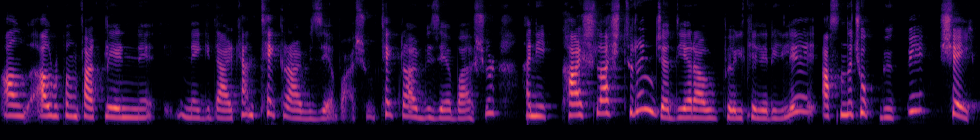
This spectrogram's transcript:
Av Avrupa'nın farklı yerine ne giderken tekrar vizeye başvur, tekrar vizeye başvur. Hani, karşılaştırınca diğer Avrupa ülkeleriyle aslında çok büyük bir şey,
